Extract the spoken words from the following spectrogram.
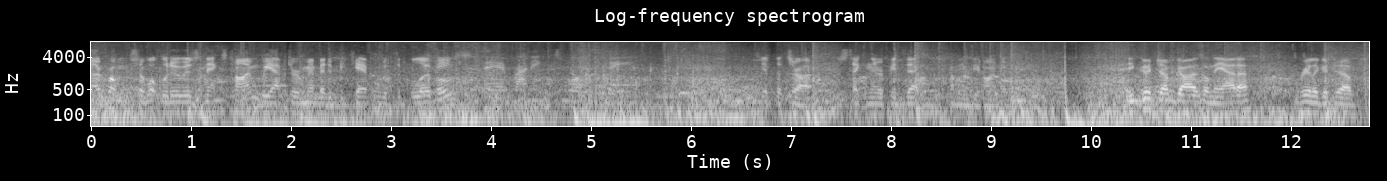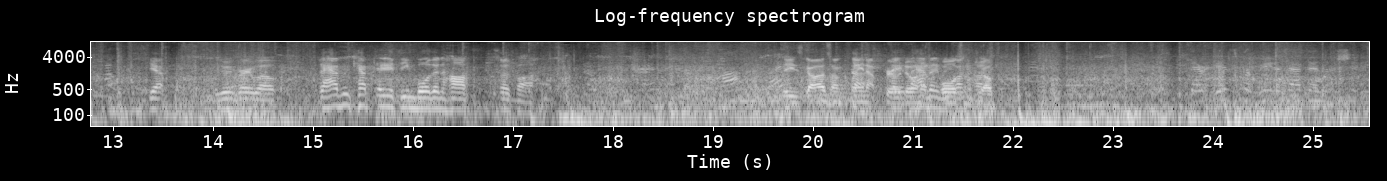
No problem. So what we'll do is next time we have to remember to be careful with the deployables. They're running towards C. Yep, that's right. Just taking the repeaters out and coming behind them. Hey, good job, guys, on the adder. Really good job. Yep, they're doing very well. They haven't kept anything more than half so far. These guys on cleanup crew are They- they doing an awesome job. There is repeaters out there that are shooting.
